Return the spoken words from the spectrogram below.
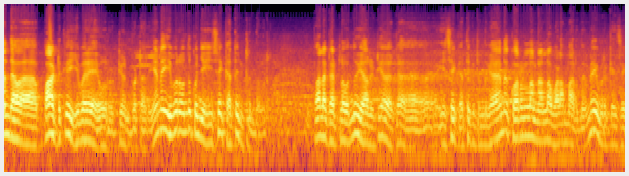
அந்த பாட்டுக்கு இவரே ஒரு டியூன் போட்டார். ஏன்னா இவர் வந்து கொஞ்சம் இசை கற்றுக்கிட்டு இருந்தவர். பாலக்காட்டில் வந்து யார்கிட்டயோ க இசை கற்றுக்கிட்டு இருந்தாங்க ஏன்னா குரல்லாம் நல்லா வளமாக இருந்ததுன்னா இவருக்கு இசை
